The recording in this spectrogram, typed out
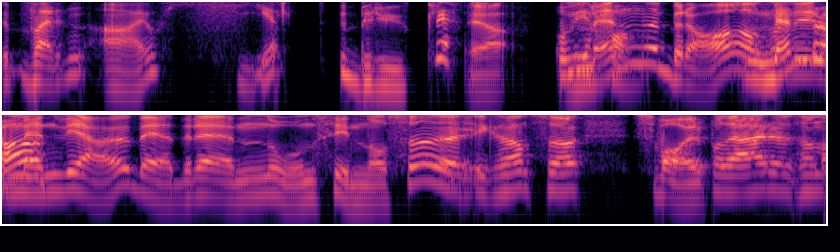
Verden er jo helt ubrukelig. Ja. Men har- bra, altså, Men vi, men vi er jo bedre enn noensinne også. Så svaret på det er sånn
